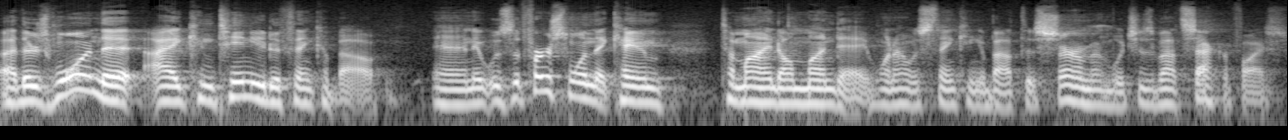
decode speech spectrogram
Uh, there's one that I continue to think about, and it was the first one that came to mind on Monday when I was thinking about this sermon, which is about sacrifice.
